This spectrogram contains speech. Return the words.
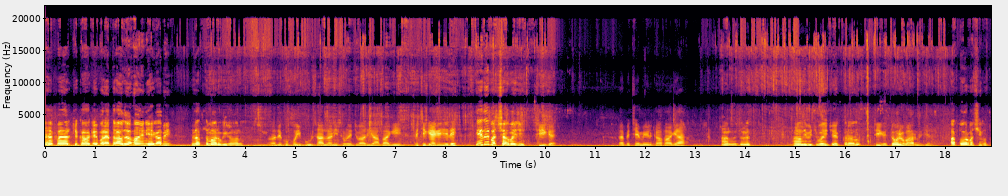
ਇਹ ਪੈਰ ਚਕਾ ਕੇ ਪਰੇ ਧਰਾ ਦਿਓ ਐ ਨਹੀਂ ਹੈਗਾ ਵੀ ਲੱਤ ਮਾਰੂਗੀ ਗਾਂ ਨੂੰ ਆ ਦੇਖੋ ਕੋਈ ਭੂਰ ਸਾਲਾ ਨਹੀਂ ਸੋਹਣੇ ਚਵਾਰੀ ਆਪ ਆ ਗਈ। ਪਿੱਛੇ ਕੀ ਆ ਗਿਆ ਜੀ ਇਹਦੇ? ਇਹਦੇ ਬੱਚਾ ਬਾਈ ਜੀ। ਠੀਕ ਹੈ। ਤਾਂ ਪਿੱਛੇ ਮੇਲ ਕਾਫ ਆ ਗਿਆ। ਹਲ ਇਧਰ ਥਾਂ ਦੇ ਵਿੱਚ ਬਾਈ ਚੈੱਕ ਕਰਾ ਦੋ। ਠੀਕ ਹੈ ਤੋਰਿਓ ਬਾਹਰ ਨੂੰ ਜੀ ਆ ਤੋਰ ਬੱਚੀ ਪੁੱਤ।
